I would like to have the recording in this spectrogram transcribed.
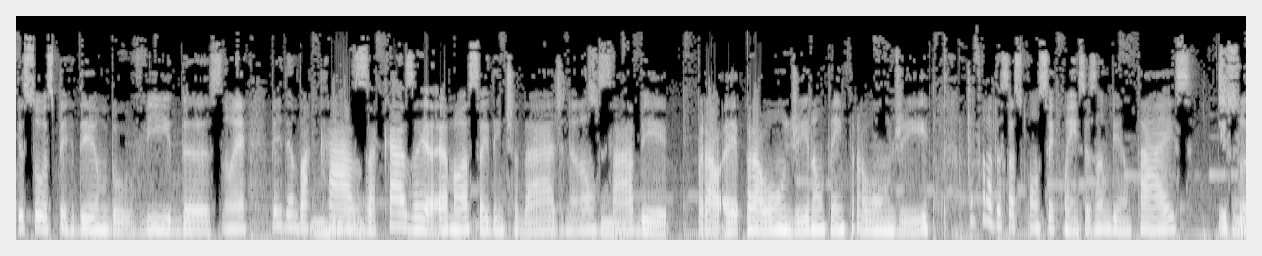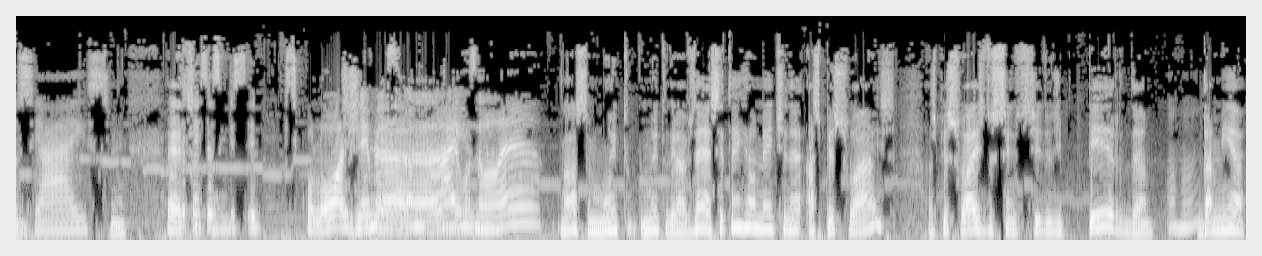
pessoas perdendo vidas, não é? Perdendo a casa. A casa é a nossa identidade, né? Não Sim. sabe para é, pra onde ir, não tem para onde ir. Vamos falar dessas consequências ambientais e Sim. sociais. Sim. É, Consequências psi- psicológicas, Emocionais, né? não é? Nossa, muito, muito graves. É, você tem realmente né, as pessoais, as pessoais do sentido de perda Uhum. da, minha,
